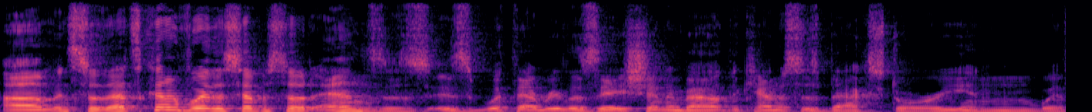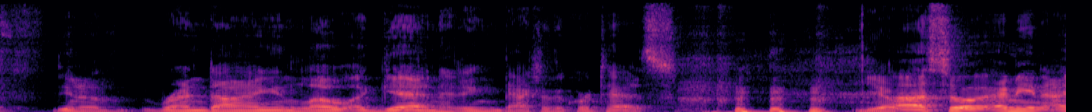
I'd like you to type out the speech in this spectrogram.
Um, and so that's kind of where this episode ends is, is with that realization about the Countess's backstory and with, you know, Wren dying and Lowe again heading back to the Cortez. Yep. Uh, so, I mean, I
